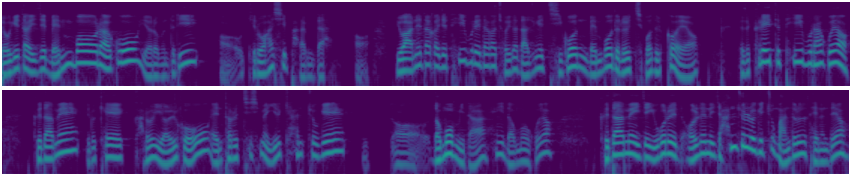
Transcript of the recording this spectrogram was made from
여기다 이제 멤버라고 여러분들이 어, 기록하시 바랍니다. 어, 이 안에다가 이제 테이블에다가 저희가 나중에 직원 멤버들을 집어들 거예요. 그래서 create table 하고요. 그 다음에 이렇게 가로를 열고 enter를 치시면 이렇게 한쪽에 어, 넘어옵니다. 행이 넘어오고요 그 다음에 이제 이거를 원래는 이제 한 줄로 이렇게 쭉 만들어도 되는데요.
